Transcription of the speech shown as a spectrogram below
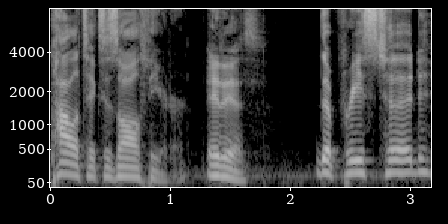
politics is all theater. It is. The priesthood,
